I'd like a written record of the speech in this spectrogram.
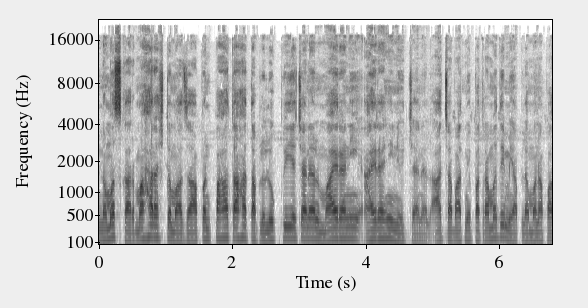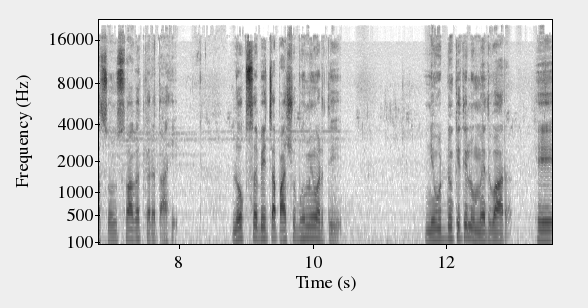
नमस्कार महाराष्ट्र माझा. आपण पाहत आहात आपलं लोकप्रिय channel Mayrani Ayrani news channel. आजच्या बातमीपत्रामध्ये मी आपलं मनापासून स्वागत करत आहे. लोकसभेच्या पार्श्वभूमीवरती निवडणुकीतील उमेदवार हे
